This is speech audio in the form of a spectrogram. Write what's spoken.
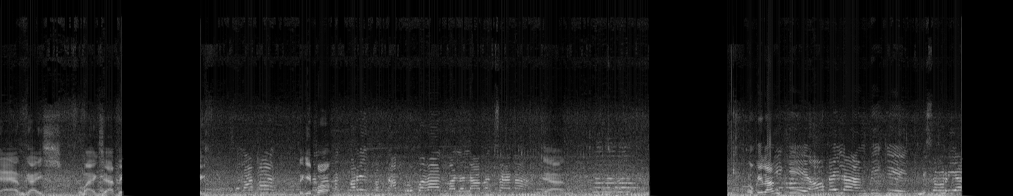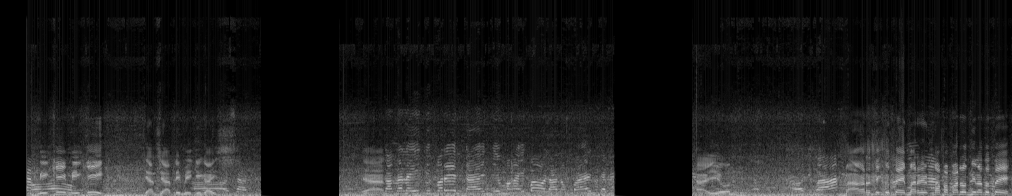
ayan guys. Pumayag si ate. Sige po. Salamat pa rin. Pag naaprubahan, malalaman sana. Ayan. Okay lang? Vicky, okay lang. Vicky, Visoria. Mickey, Mickey. Yan si Ate Mickey guys. Yan. Gagalaitin pa rin kahit yung mga iba wala nang bayad kami. Ayun. Oh, di ba? Makakarating to te. Mari- mapapanood nila to te.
